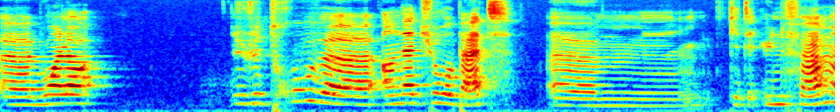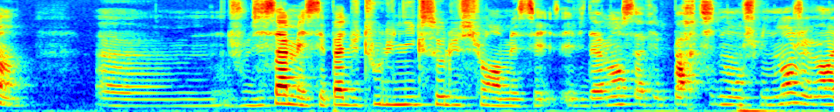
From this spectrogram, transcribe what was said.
Euh, bon, alors, je trouve un naturopathe qui était une femme. Je vous dis ça, mais c'est pas du tout l'unique solution. hein, mais c'est évidemment, ça fait partie de mon cheminement. Je vais voir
